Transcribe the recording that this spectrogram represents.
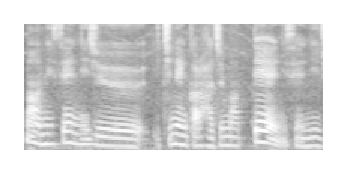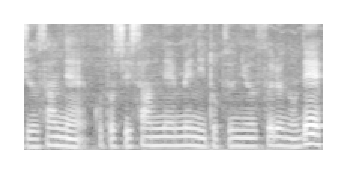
まあ、2021年から始まって2023年今年3年目に突入するので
